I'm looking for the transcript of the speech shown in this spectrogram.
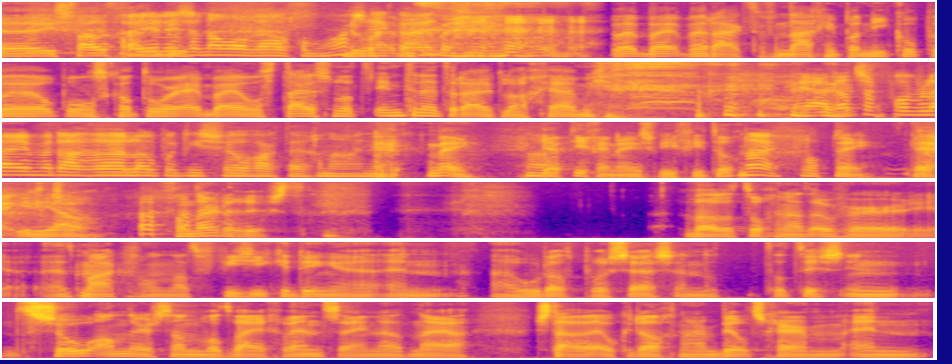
eh, iets fout Oh, gaat. jullie zijn allemaal welkom hoor. wij, wij, wij- wij raakten vandaag in paniek op, eh, op ons kantoor en bij ons thuis omdat het internet eruit lag. Ja, Ja, dat soort problemen, daar eh, loop ik niet zo heel vaak tegenaan. Nee, nee, je hebt hier geen eens wifi, toch? nee klopt. Nee, kijk, ideaal. Vandaar de rust. We hadden het toch inderdaad over het maken van inderdaad fysieke dingen en eh, hoe dat proces. En dat, dat is in, dat is zo anders dan wat wij gewend zijn. Dat, nou ja, we staren elke dag naar een beeldscherm en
